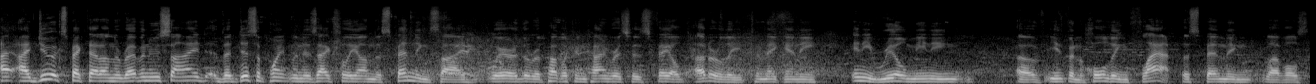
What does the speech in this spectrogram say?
I, I, do expect that on the revenue side. The disappointment is actually on the spending side, where the Republican Congress has failed utterly to make any any real meaning of even holding flat the spending levels.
